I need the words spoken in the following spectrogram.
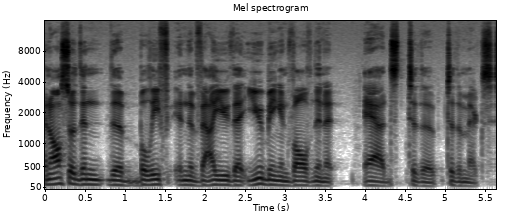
and also then the belief in the value that you being involved in it adds to the to the mix.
